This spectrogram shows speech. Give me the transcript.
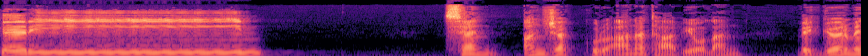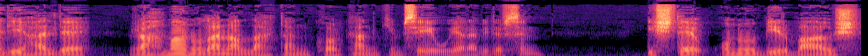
kerîm. Sen ancak Kur'an'a tabi olan ve görmediği halde Rahman olan Allah'tan korkan kimseyi uyarabilirsin. İşte onu bir bağış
